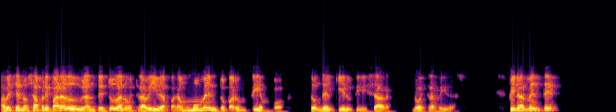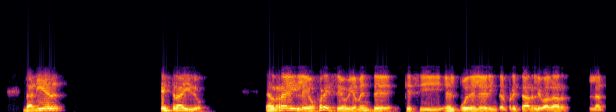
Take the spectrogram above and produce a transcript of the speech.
A veces nos ha preparado durante toda nuestra vida para un momento, para un tiempo, donde Él quiere utilizar nuestras vidas. Finalmente, Daniel es traído. El rey le ofrece, obviamente, que si él puede leer e interpretar, le va a dar la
